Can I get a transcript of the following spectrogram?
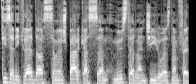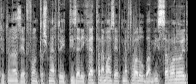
Tizedik lett, de azt hiszem, hogy a Sparkassen Münsterland Giro az nem feltétlenül azért fontos, mert ő itt tizedik lett, hanem azért, mert valóban visszavonult.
